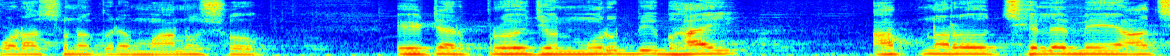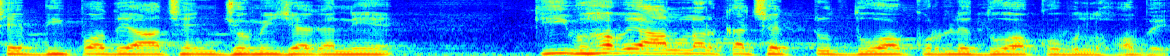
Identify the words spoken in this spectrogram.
পড়াশোনা করে মানুষ হোক, এটার প্রয়োজন। মুরব্বী ভাই, আপনারও ছেলে মেয়ে আছে, বিপদে আছেন, জমি জায়গা নিয়ে, কীভাবে আল্লাহর কাছে একটু দোয়া করলে দোয়া কবুল হবে?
